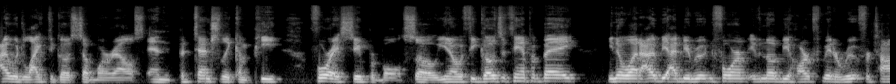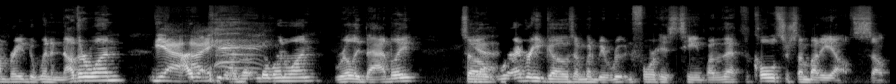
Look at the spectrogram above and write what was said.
I would like to go somewhere else and potentially compete for a Super Bowl. So, you know, if he goes to Tampa Bay, you know what? I'd be I'd be rooting for him, even though it'd be hard for me to root for Tom Brady to win another one. Yeah, I, I to win one really badly. So yeah. wherever he goes, I'm going to be rooting for his team, whether that's the Colts or somebody else. So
